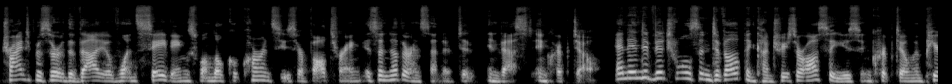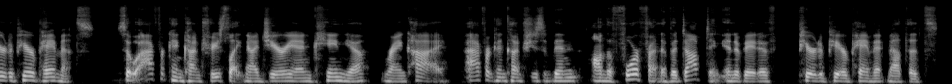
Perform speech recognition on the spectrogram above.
Trying to preserve the value of one's savings when local currencies are faltering is another incentive to invest in crypto. And individuals in developing countries are also using crypto in peer to peer payments. So African countries like Nigeria and Kenya rank high. African countries have been on the forefront of adopting innovative peer-to-peer payment methods.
